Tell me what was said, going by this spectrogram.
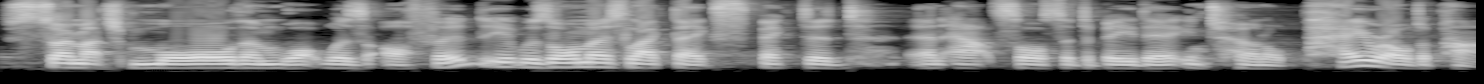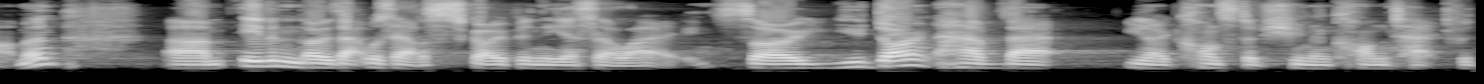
so much more than what was offered. It was almost like they expected an outsourcer to be their internal payroll department, um, even though that was out of scope in the SLA. So you don't have that you know constant human contact with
